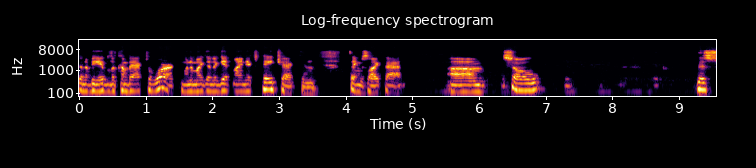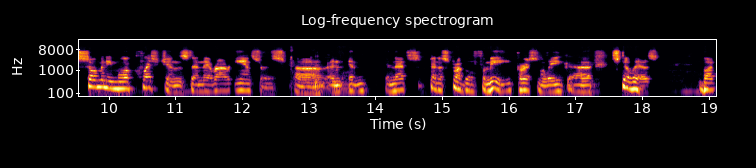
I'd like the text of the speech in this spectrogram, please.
going to be able to come back to work? When am I going to get my next paycheck and things like that? Um, so there's so many more questions than there are answers. Uh, and, and, and that's been a struggle for me personally, uh, still is. But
